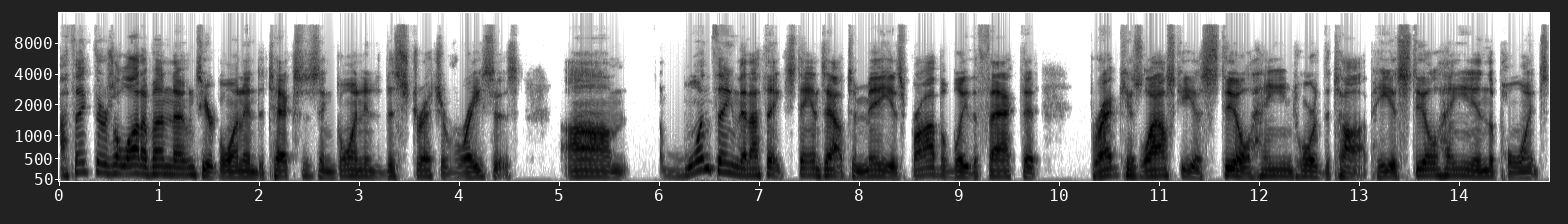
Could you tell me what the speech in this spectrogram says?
I think there's a lot of unknowns here going into Texas and going into this stretch of races. Um, one thing that I think stands out to me is probably the fact that Brad Keselowski is still hanging toward the top. He is still hanging in the points.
